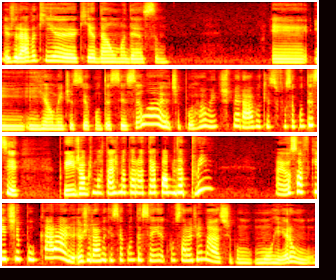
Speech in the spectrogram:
Eu jurava que ia, que ia dar uma dessa. É, e, e, realmente isso ia acontecer. Sei lá, eu tipo, realmente esperava que isso fosse acontecer. Porque em Jogos Mortais mataram até a pobre da Prim. Aí eu só fiquei tipo, caralho, eu jurava que isso ia acontecer com Sarah J. Maas. Tipo, morreram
